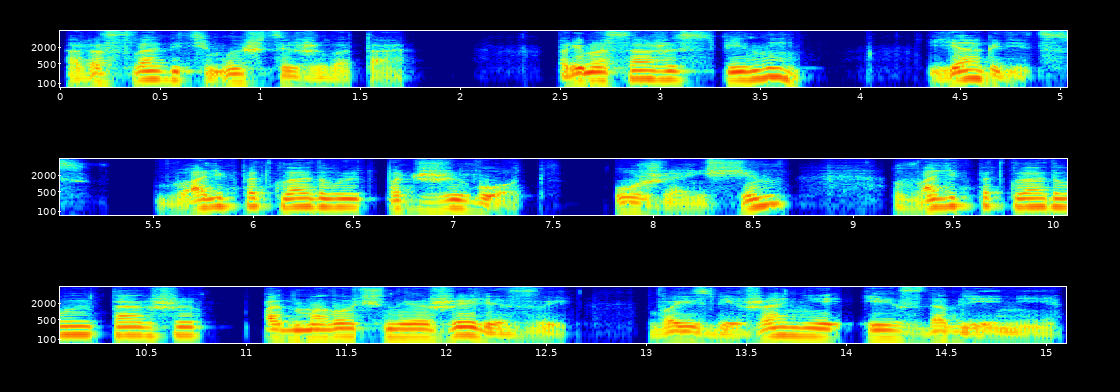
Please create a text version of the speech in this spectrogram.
расслабить мышцы живота. При массаже спины, ягодиц валик подкладывают под живот. У женщин валик подкладывают также под молочные железы во избежание их сдавления.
